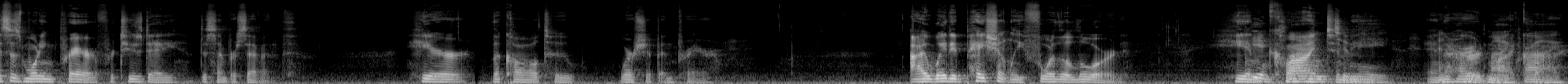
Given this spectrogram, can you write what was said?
This is morning prayer for Tuesday, December 7th. Hear the call to worship and prayer. I waited patiently for the Lord. He, He inclined, to me and, heard my cry.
